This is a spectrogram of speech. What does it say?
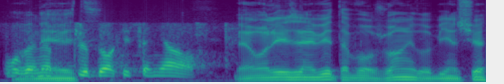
pour On notre est- club de hockey senior. Ben, on les invite à vous rejoindre, bien sûr.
